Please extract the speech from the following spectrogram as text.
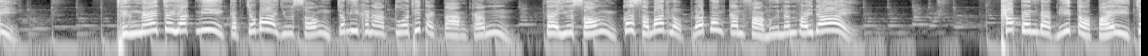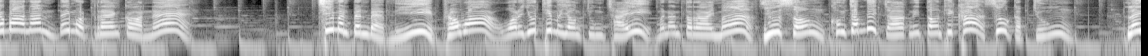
ย ถึงแม้เจ้ายักษ์นี่กับเจ้าบ้ายูซองจะมีขนาดตัวที่แตกต่างกัน แต่ยูซองก็สามารถหลบและป้องกันฝ่ามือนั้นไว้ได้ ถ้าเป็นแบบนี้ต่อไปเจ้าบ้านั่นได้หมดแรงก่อนแน่ที่มันเป็นแบบนี้ เพราะว่าวรยุทธ์ที่มายองจุงใช้มันอันตรายมาก ยูซองคงจำได้จากในตอนที่ข้าสู้กับจุง เลย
